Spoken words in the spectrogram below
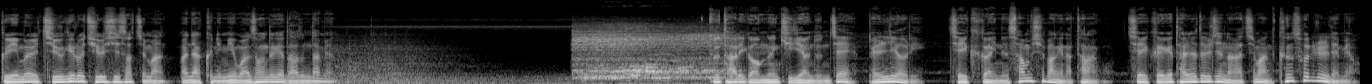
그림을 지우기로 지울 수 있었지만 만약 그림이 완성되게 놔둔다면 두 다리가 없는 기괴한 존재 벨리얼이 제이크가 있는 사무실 방에 나타나고 제이크에게 달려들진 않았지만 큰 소리를 내며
